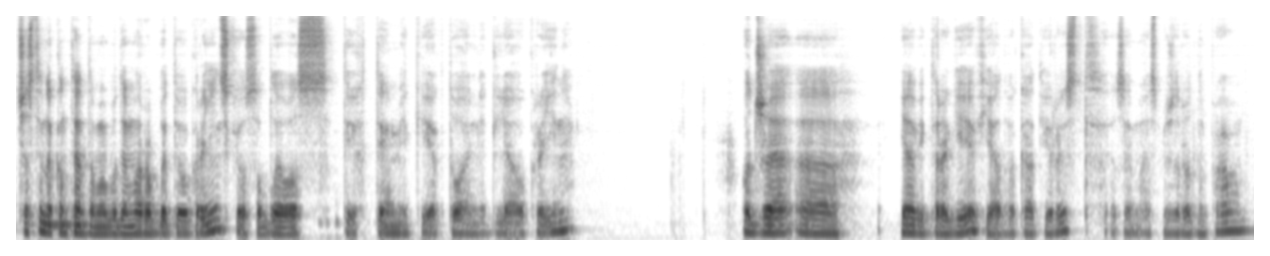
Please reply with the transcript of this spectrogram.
Частину контенту ми будемо робити українською, особливо з тих тем, які актуальні для України. Отже, е, я Віктор Агієв, я адвокат-юрист, займаюся міжнародним правом.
